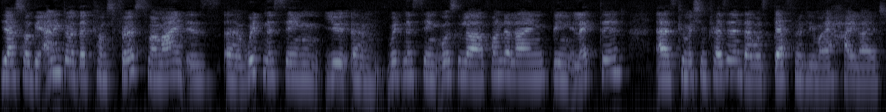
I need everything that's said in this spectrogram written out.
Yeah, so the anecdote that comes first to my mind is uh, witnessing you, um, witnessing Ursula von der Leyen being elected as commission president, that was definitely my highlight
